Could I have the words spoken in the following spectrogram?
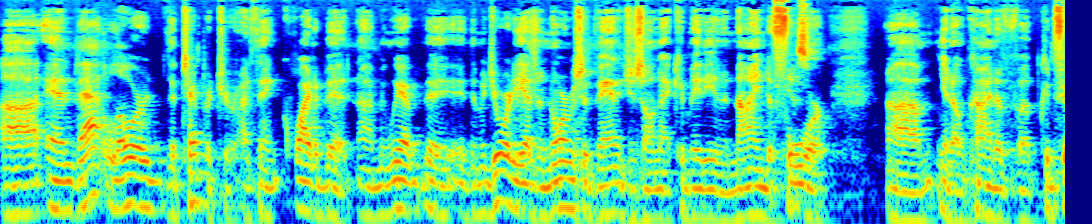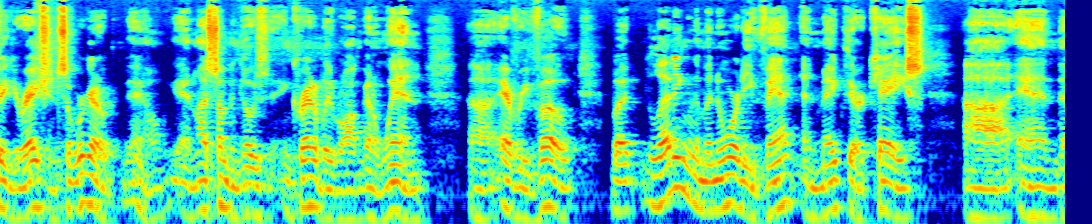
Uh, and that lowered the temperature, I think, quite a bit. I mean, we have the, the majority has enormous advantages on that committee in a nine to four, yes. um, you know, kind of uh, configuration. So we're going to, you know, unless something goes incredibly wrong, going to win uh, every vote. But letting the minority vent and make their case. Uh, and uh,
